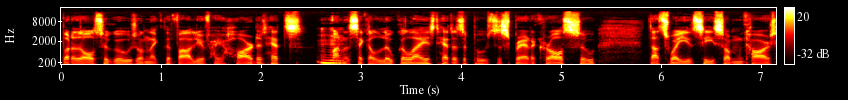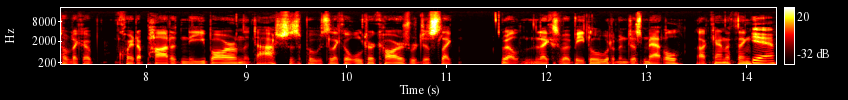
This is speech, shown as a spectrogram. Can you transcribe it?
but it also goes on like the value of how hard it hits, mm-hmm. and it's like a localized hit as opposed to spread across. So that's why you'd see some cars have like a quite a padded knee bar on the dash, as opposed to like older cars were just like well, the likes of a Beetle would have been just metal, that kind of thing. Yeah.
